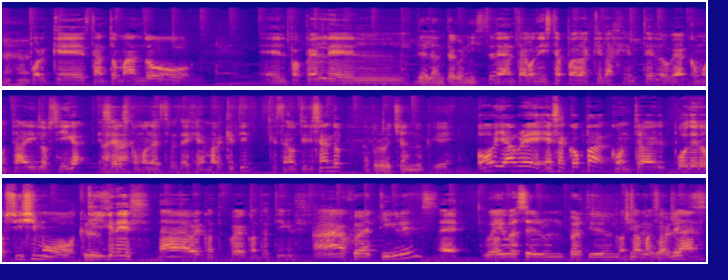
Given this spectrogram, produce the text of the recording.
Ajá. porque están tomando el papel del, Del antagonista. del antagonista para que la gente lo vea como tal y lo siga. Esa es como la estrategia de marketing que están utilizando. Aprovechando que. Hoy abre esa copa contra el poderosísimo Cruz. Tigres. Nada, güey, contra- juega contra Tigres. Ah, juega Tigres. Eh, Güey, va a ser un partido de un contra Mazatlán. goles.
